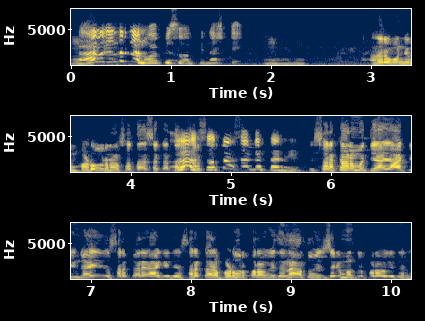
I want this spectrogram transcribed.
ಕಾದಗ ಅಂದ್ರೆ ನಾನು ವಾಪಸ್ ಹೋಗ್ತೀನಿ ಅಷ್ಟೇ. ಅಂದ್ರೆ ನಿಮ್ ಬಡವರನ್ನ ಸತಾಸಕತ್ತ ಈ ಸರ್ಕಾರ ಮತ್ತೆ ಯಾಕೆ ಹಿಂಗ ಇದು ಸರ್ಕಾರ ಆಗಿದೆ? ಸರ್ಕಾರ ಬಡವರ ಪರವಾಗಿದೆನಾ ಅಥವಾ ಶ್ರೀಮಂತರ ಪರವಾಗಿದೆನಾ?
